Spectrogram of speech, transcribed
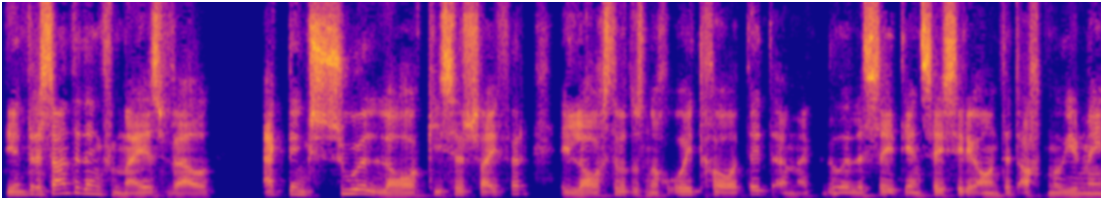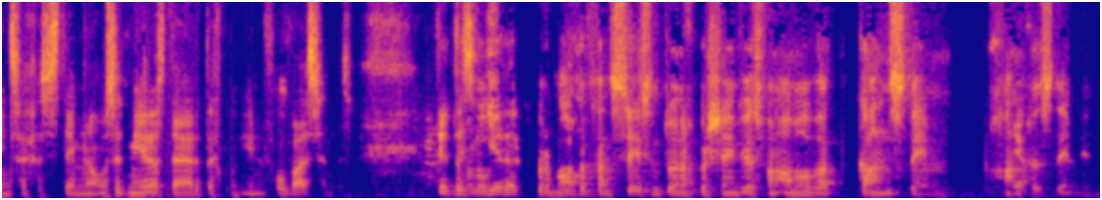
Die interessante ding vir my is wel ek dink so lae kiesersyfer, die laagste wat ons nog ooit gehad het. Um, ek bedoel hulle sê teen 6 hierdie aand het 8 miljoen mense gestem. Nou ons het meer as 30 miljoen volwassenes. Dit is eerder verwag het van 26% wees van almal wat kan stem gaan ja. gestem het.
